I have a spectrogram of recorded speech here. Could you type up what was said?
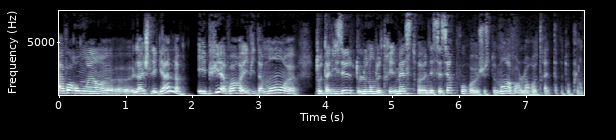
avoir au moins euh, l'âge légal et puis avoir évidemment euh, totalisé le nombre de trimestres nécessaires pour euh, justement avoir leur retraite à taux plein.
